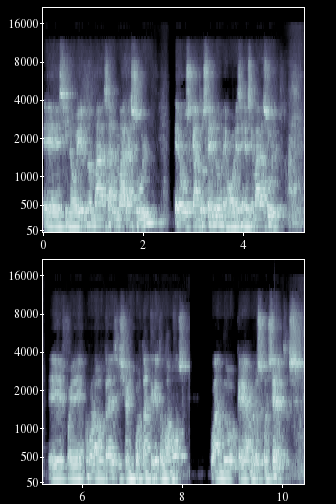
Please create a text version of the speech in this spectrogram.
eh, sino irnos más al Mar Azul, pero buscando ser los mejores en ese Mar Azul. Eh, fue como la otra decisión importante que tomamos cuando creamos los conceptos.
